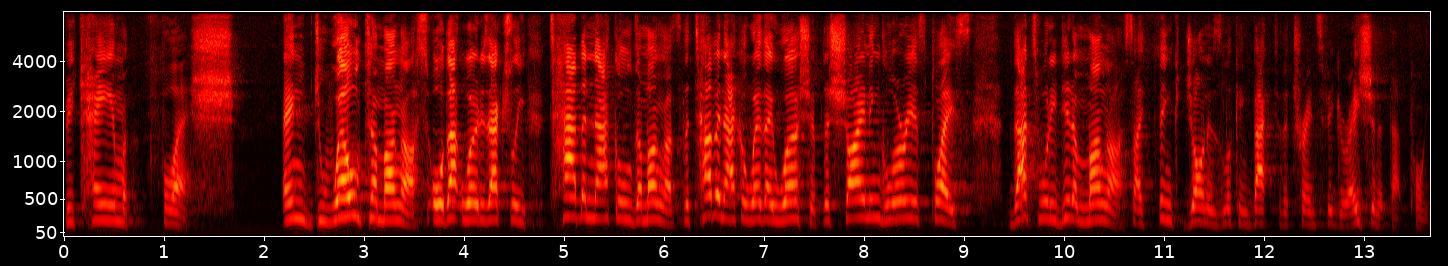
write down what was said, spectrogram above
became flesh and dwelt among us. Or that word is actually tabernacled among us. The tabernacle where they worship, the shining, glorious place. That's what he did among us. I think John is looking back to the transfiguration at that point.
